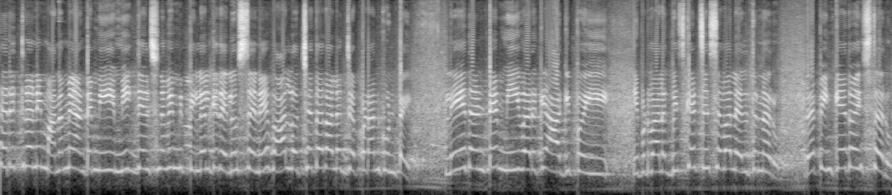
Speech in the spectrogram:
చరిత్రని మనమే అంటే మీ మీకు తెలిసినవి మీ పిల్లలకి తెలుస్తేనే వాళ్ళు వచ్చే తరాలకు చెప్పడానికి ఉంటాయి. లేదంటే మీ వరకే ఆగిపోయి ఇప్పుడు వాళ్ళకి బిస్కెట్స్ ఇస్తే వాళ్ళు వెళ్తున్నారు. రేపు ఇంకేదో ఇస్తారు.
